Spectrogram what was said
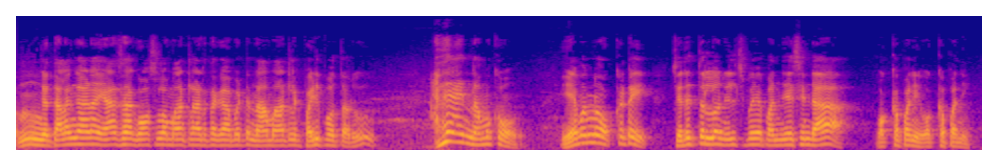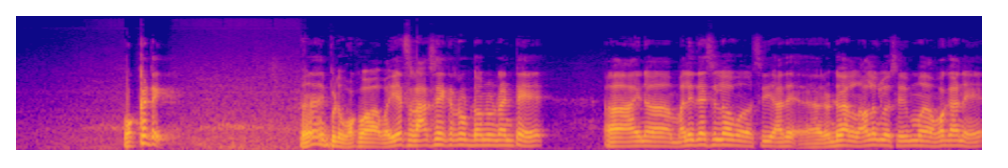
ఇంకా తెలంగాణ యాస గోసలో మాట్లాడతా కాబట్టి నా మాటలకు పడిపోతారు. అదే ఆయన నమ్మకం. ఏమన్నా ఒక్కటే చరిత్రలో నిలిచిపోయే పని చేసిండా? ఒక్క పని ఒక్క పని. ఒక్కటే. ఇప్పుడు ఒక వైఎస్ రాజశేఖర రెడ్డి అంటే ఆయన మలిదశలో సి- అదే రెండు వేల నాలుగులో సీఎం అవ్వగానే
